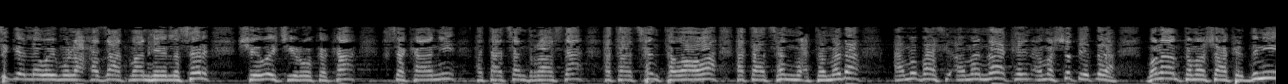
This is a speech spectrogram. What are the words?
جگە لەوەی ملاحەزاتمان هەیە لەسەر شێوەی چیرۆکەکە قسەکانی هەتا چەند ڕاستە هەتا چەند تەواوە هەتا چەند معتەمەدا ئەمە باسی ئەمە ناکەین ئەمە شتێترە بەڵام تەماشاکردنی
